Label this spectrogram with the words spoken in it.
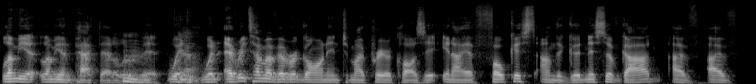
let me let me unpack that a little Hmm, bit. When yeah. when every time I've ever gone into my prayer closet and I have focused on the goodness of God, I've I've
